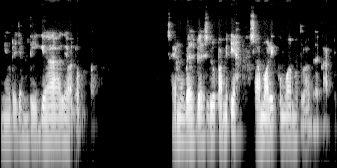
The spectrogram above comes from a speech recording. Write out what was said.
Ini udah jam 3 lewat 24. Saya mau beres-beres dulu pamit ya. Assalamualaikum warahmatullahi wabarakatuh.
